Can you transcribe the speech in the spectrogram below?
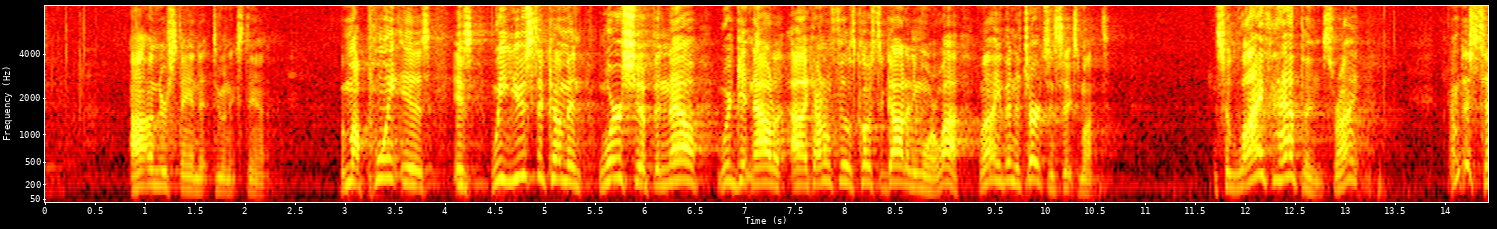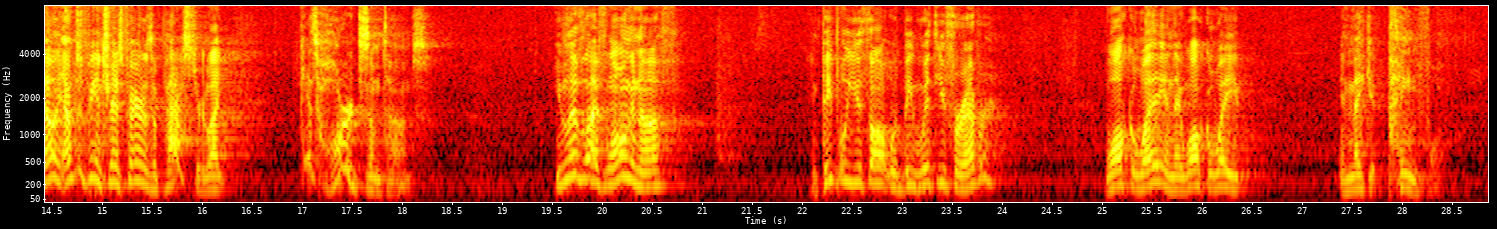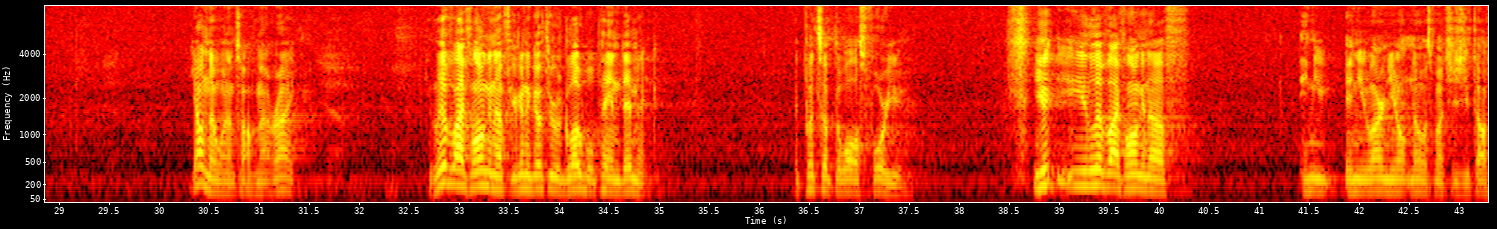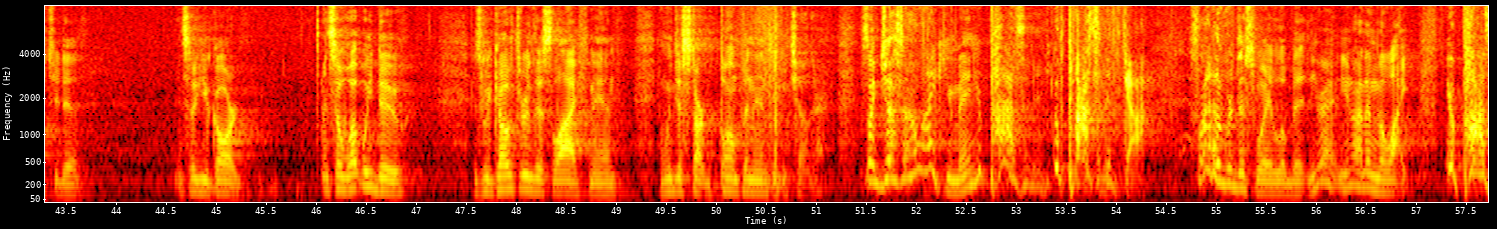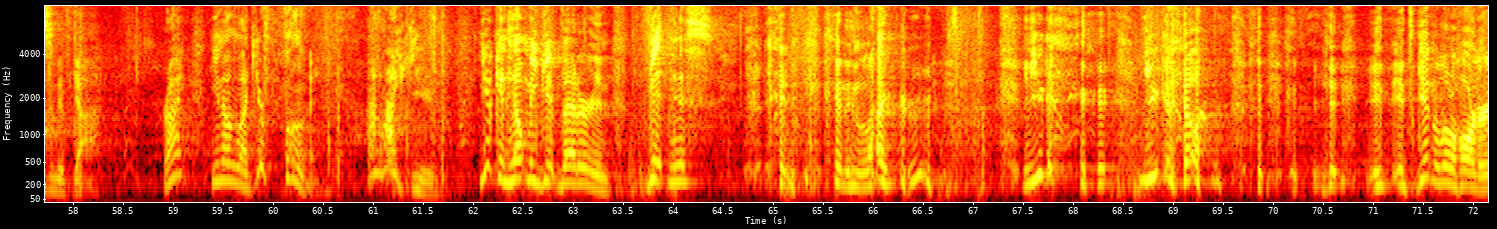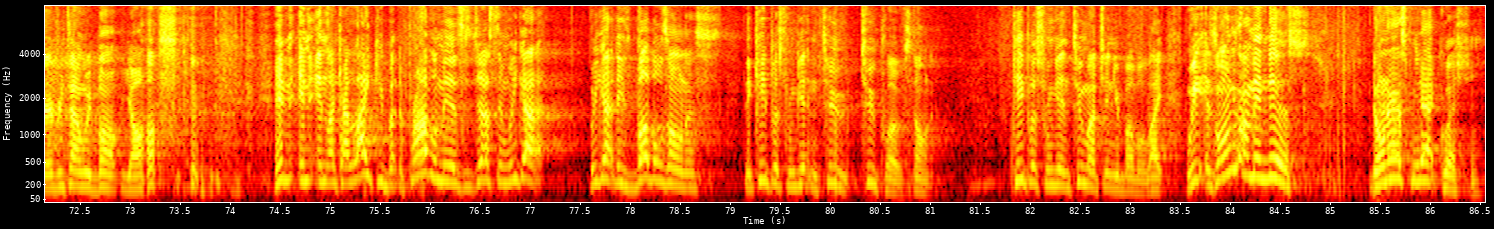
I understand it to an extent. But my point is, is we used to come and worship, and now we're getting out of like I don't feel as close to God anymore. Why? Well, I ain't been to church in six months. And so life happens, right? I'm just telling you, I'm just being transparent as a pastor. Like, it gets hard sometimes. You live life long enough, and people you thought would be with you forever walk away, and they walk away and make it painful. Y'all know what I'm talking about, right? You live life long enough, you're going to go through a global pandemic that puts up the walls for you. You, you live life long enough, and you, and you learn you don't know as much as you thought you did. And so you guard. And so what we do is we go through this life, man, and we just start bumping into each other. It's like, Justin, I like you, man. You're positive. You're a positive guy. Slide over this way a little bit. You're, right. you're not in the light. You're a positive guy, right? You know, like you're fun. I like you. You can help me get better in fitness and, and in life groups. You can, you can help. It, it's getting a little harder every time we bump, y'all. And, and, and like, I like you, but the problem is, Justin, we got, we got these bubbles on us that keep us from getting too, too close, don't it? Keep us from getting too much in your bubble. Like, we, as long as I'm in this, don't ask me that question.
